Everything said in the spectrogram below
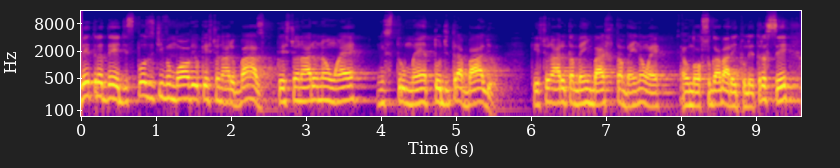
Letra D, dispositivo móvel questionário básico. questionário não é instrumento de trabalho. Questionário também embaixo também não é. É o nosso gabarito letra C.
